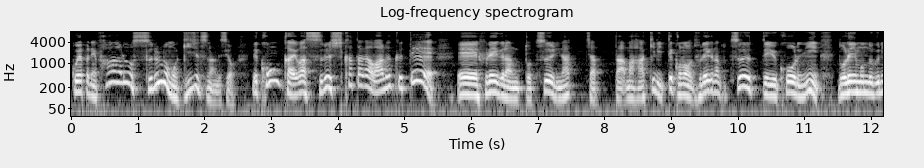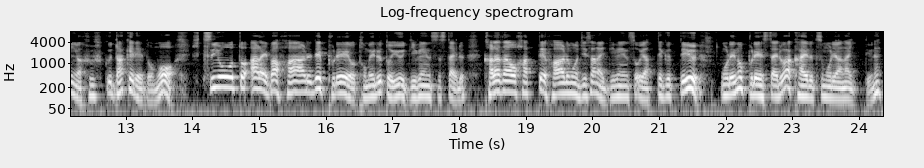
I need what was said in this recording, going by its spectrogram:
こうやっぱね、ファールをするのも技術なんですよ。で、今回はする仕方が悪くて、えーフレグラント2になっちゃっ。まあ、はっきり言って、このフレグラント2っていうコールにドレイモンド・グリーンは不服だけれども、必要とあればファールでプレーを止めるというディフェンススタイル、体を張ってファールも辞さないディフェンスをやっていくっていう、俺のプレースタイルは変えるつもりはないっていうね、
